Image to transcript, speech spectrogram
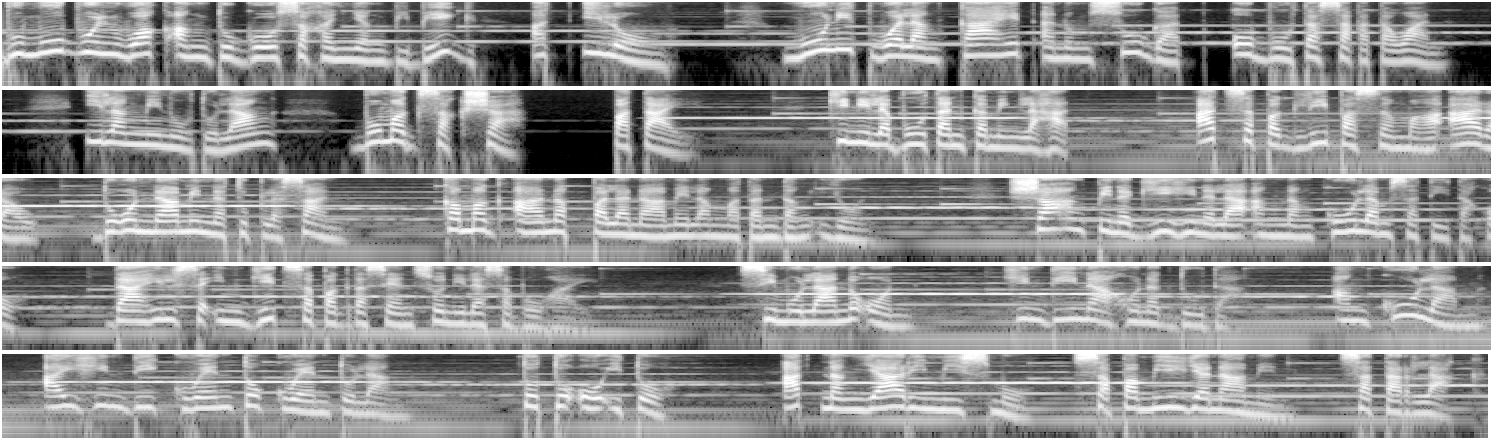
Bumubulwak ang dugo sa kanyang bibig at ilong. Ngunit walang kahit anong sugat o butas sa katawan. Ilang minuto lang, bumagsak siya. Patay. Kinilabutan kaming lahat. At sa paglipas ng mga araw, doon namin natuklasan. Kamag-anak pala namin ang matandang iyon. Siya ang pinaghihinalaang ng kulam sa tita ko dahil sa inggit sa pagtasenso nila sa buhay. Simula noon, hindi na ako nagduda. Ang kulam ay hindi kwento-kwento lang. Totoo ito at nangyari mismo sa pamilya namin sa Tarlac.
